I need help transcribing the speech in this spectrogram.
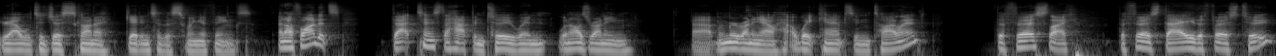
you're able to just kind of get into the swing of things. And I find it's that tends to happen too when when I was running uh, when we were running our week camps in Thailand. The first like the first day, the first two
